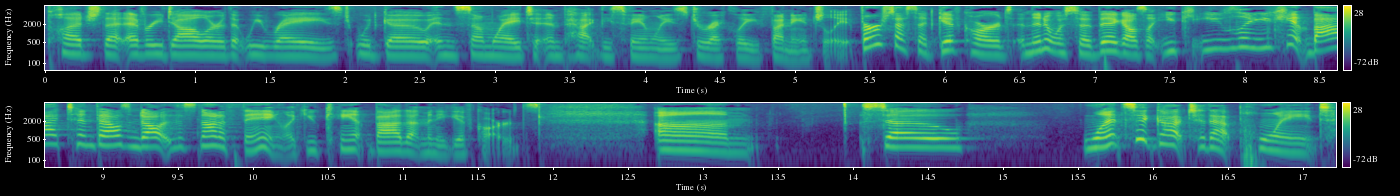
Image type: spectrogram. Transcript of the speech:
pledged that every dollar that we raised would go in some way to impact these families directly financially. At first, I said gift cards, and then it was so big, I was like, you you, you can't buy ten thousand dollars. That's not a thing. Like you can't buy that many gift cards. Um, so once it got to that point,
